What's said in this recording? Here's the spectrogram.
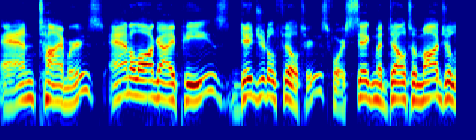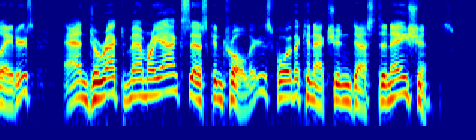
and timers, analog IPs, digital filters for sigma delta modulators, and direct memory access controllers for the connection destinations.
